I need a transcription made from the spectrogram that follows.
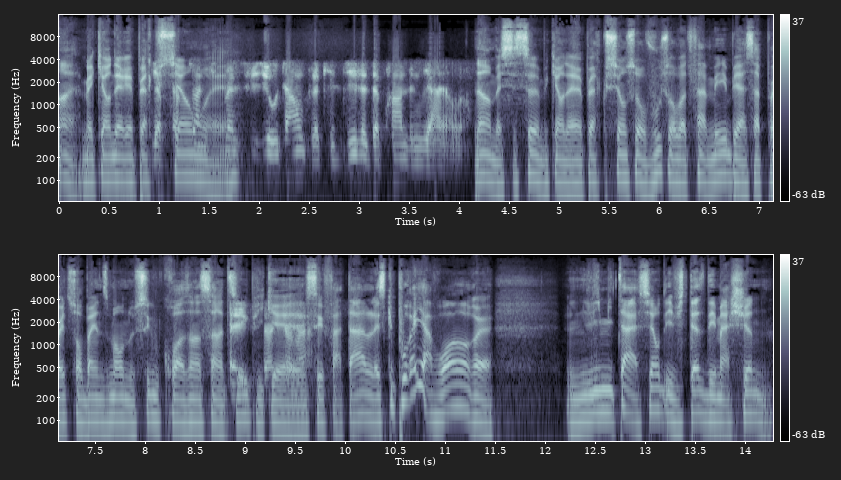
Ouais, mais qui ont des Il y a répercussions. qui euh, met le fusil au temple là, qui dit là, de prendre une bière. Là. Non, mais c'est ça, mais qui ont des répercussions sur vous, sur votre famille, puis ça peut être sur bien du monde aussi que vous croisez en sentier, puis que c'est fatal. Est-ce qu'il pourrait y avoir euh, une limitation des vitesses des machines?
